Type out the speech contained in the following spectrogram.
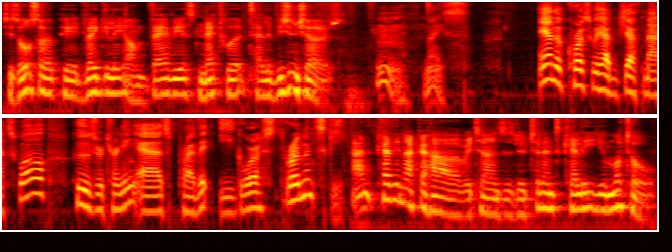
She's also appeared regularly on various network television shows. Hmm, nice. And of course, we have Jeff Maxwell, who's returning as Private Igor Straminsky. And Kelly Nakahara returns as Lieutenant Kelly Yumoto.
